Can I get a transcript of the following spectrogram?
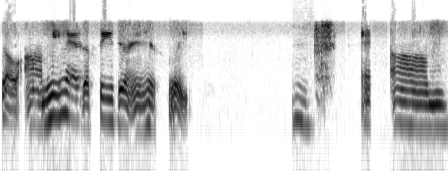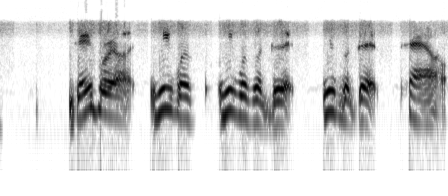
So um, he had a seizure in his sleep. Mm. And, um, Gabriel, he was he was a good he was a good child,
